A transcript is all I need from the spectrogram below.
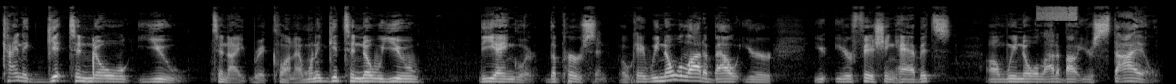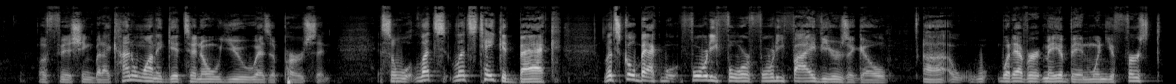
kind of get to know you tonight, Rick Clunn. I want to get to know you the angler, the person. Okay, we know a lot about your your, your fishing habits. Um, we know a lot about your style of fishing, but I kind of want to get to know you as a person. So let's let's take it back. Let's go back 44, 45 years ago, uh, whatever it may have been, when you first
